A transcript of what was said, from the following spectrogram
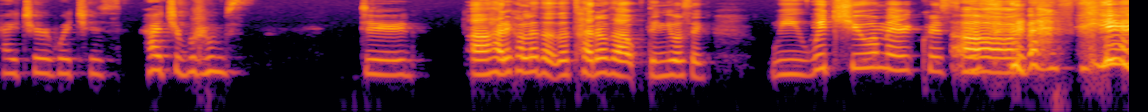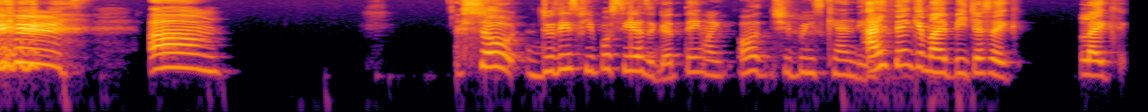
hide your witches. Hide your brooms. Dude. Uh, how do you call it? The, the title of that thing was like, "We wish you a Merry Christmas." Oh, that's cute. um so do these people see it as a good thing? Like, oh, she brings candy. I think it might be just like, like,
